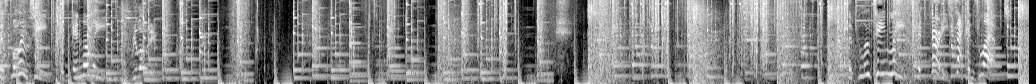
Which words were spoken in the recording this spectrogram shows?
The blue team is in the lead. Reloading. The blue team leads with 30 seconds left.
